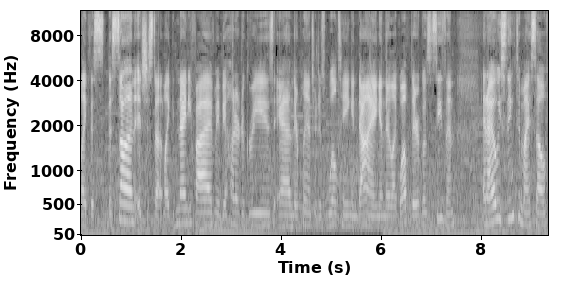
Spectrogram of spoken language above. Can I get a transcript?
like this, the sun, it's just at like 95, maybe 100 degrees and their plants are just wilting and dying and they're like, well, there goes the season. And I always think to myself,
